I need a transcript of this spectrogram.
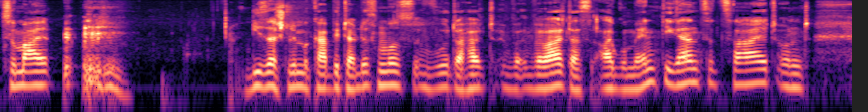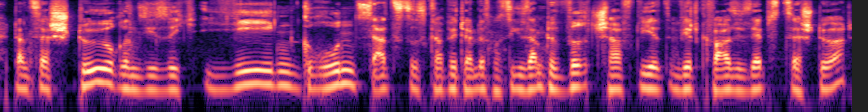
Zumal dieser schlimme Kapitalismus wurde halt, war halt das Argument die ganze Zeit und dann zerstören sie sich jeden Grundsatz des Kapitalismus. Die gesamte Wirtschaft wird, wird quasi selbst zerstört.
